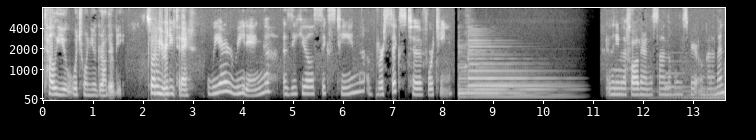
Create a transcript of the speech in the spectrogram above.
tell you which one you'd rather be. So, what are we reading today? We are reading Ezekiel 16, verse 6 to 14. In the name of the Father, and the Son, and the Holy Spirit, one God, amen.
